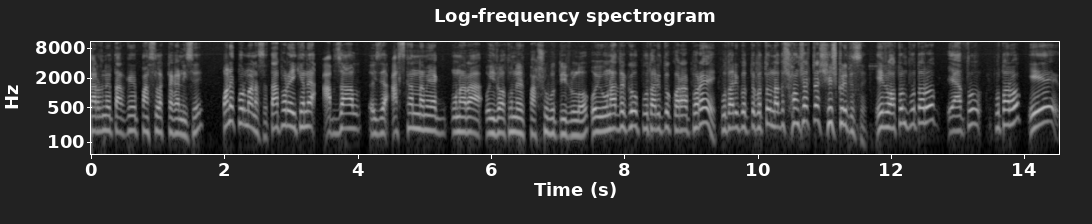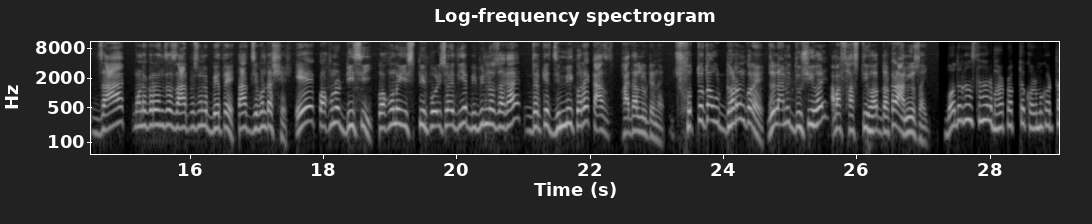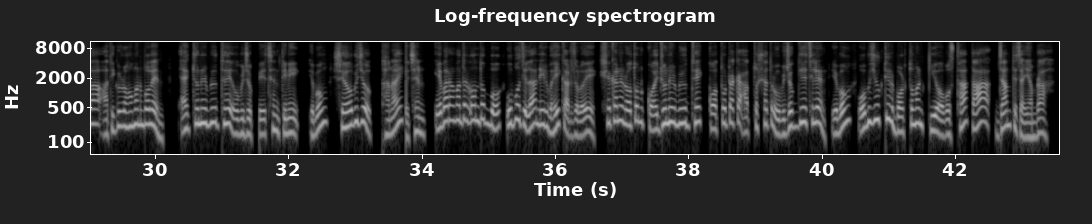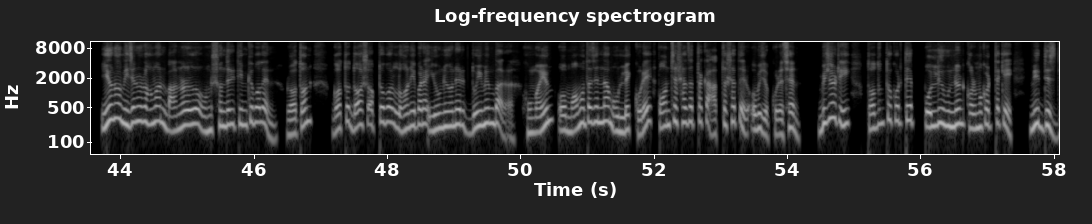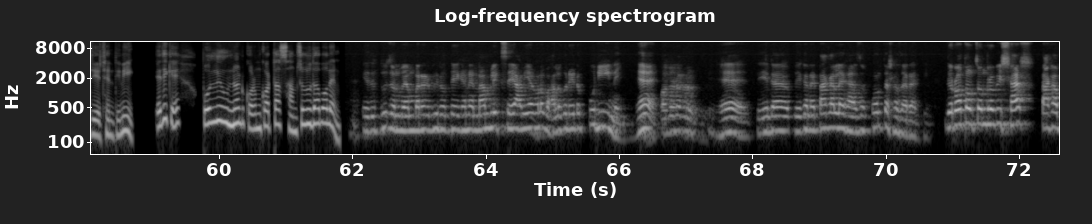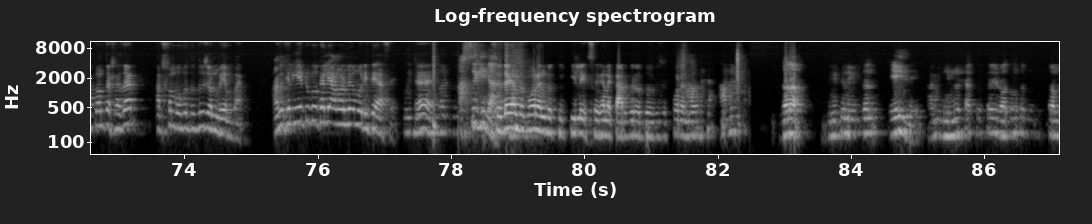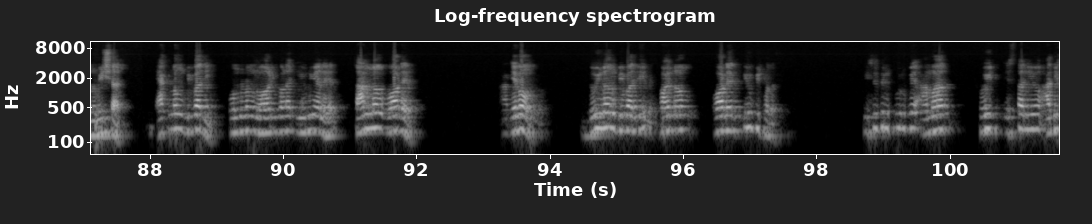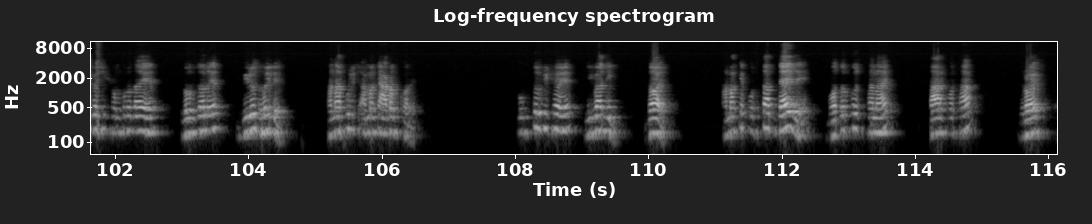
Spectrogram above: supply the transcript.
কারণে তাকে পাঁচ লাখ টাকা নিছে। অনেক প্রমাণ আছে। তারপরে এইখানে আফজাল, ওই যে আসখান নামে এক ওনারা ওই রতনের পার্শ্ববর্তীর লোক, ওই ওনাদেরকেও প্রতারিত করার পরে প্রতারিত করতে করতে ওনাদের সংসারটা শেষ করিতেছে এই রতন প্রতারক এত প্রতারক, এ যা মনে করেন যে যার পেছনে বেতে তার জীবনটা শেষ। এ কখনো ডিসি, কখনো স্পির পরিচয় দিয়ে বিভিন্ন জায়গায় ওদেরকে জিম্মি করে কাজ ফায়দা লুটে নেয়। সত্যতা উদ্ঘাটন করে, যদি আমি দোষী হই, আমার শাস্তি হওয়ার দরকার, আমিও চাই। বদরগঞ্জ থানার ভারপ্রাপ্ত কর্মকর্তা আতিকুর রহমান বলেন, একজনের বিরুদ্ধে অভিযোগ পেয়েছেন তিনি এবং সে অভিযোগ থানায় পেয়েছেন। এবার আমাদের গন্তব্য উপজেলা নির্বাহী কার্যালয়ে। সেখানে রতন কয়জনের বিরুদ্ধে কত টাকা আত্মসাতের অভিযোগ দিয়েছিলেন এবং অভিযোগটির বর্তমান কি অবস্থা তা জানতে চাই আমরা। ইউনো মিজানুর রহমান বানরল অনুসন্ধানী টিমকে বলেন, রতন, গত দশ অক্টোবর লোহানীপাড়া ইউনিয়নের দুই মেম্বার হুমায়ুন ও মমতাজের নাম উল্লেখ করে পঞ্চাশ হাজার টাকা আত্মসাতের অভিযোগ করেছেন। বিষয়টি তদন্ত করতে পল্লী উন্নয়ন কর্মকর্তাকে নির্দেশ দিয়েছেন তিনি। এদিকে পল্লী উন্নয়ন কর্মকর্তা শামসুল হুদা বলেন এই যে দুজন মেম্বারের বিরুদ্ধে এখানে নাম লিখছে আমি এখনও ভালো করে এটা পড়িই নাই হ্যাঁ। হ্যাঁ এটা এখানে টাকা লেখা আছে পঞ্চাশ হাজার আর কি। যে রতন চন্দ্র বিশ্বাস টাকা পঞ্চাশ হাজার আর সম্ভবত দুজন মেম্বার। আমি খালি এটুকু খালি আমার মেমোরিতে আছে হ্যাঁ। দেখেন তো পড়েন তো কি কি লিখছে এখানে কার বিরুদ্ধে অভিযোগ পড়েন তো। জনাব এই যে, আমি নিম্ন স্বাস্থ্যস্তরী রতন চন্দ্র বিশ্বাস, এক নং বিবাদী, পনেরো নং নোয়ারিপাড়া ইউনিয়নের চার নং ওয়ার্ডের এবং দুই নং বিবাদী, ছয় নং ওয়ার্ডের ইউপি সদস্য। কিছুদিন পূর্বে আমার সহিত স্থানীয় আদিবাসী সম্প্রদায়ের লোকজনের বিরোধ হইলে থানা পুলিশ আমাকে আটক করে। উক্ত বিষয়ে বিবাদী দয় আমাকে প্রস্তাব দেয় যে বদরগঞ্জ থানায় তার কথা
